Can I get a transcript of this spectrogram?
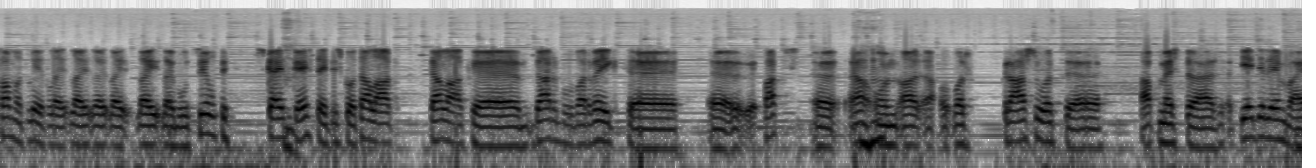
pamatlieta, lai, lai, lai, lai, lai, lai būtu silti, skaidrs, ka estētisko tālāk, tālāk e, darbu var veikt e, e, pats e, jā, -hmm. un ar, ar, var krāsot. E, apmest ar ķieģeļiem vai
